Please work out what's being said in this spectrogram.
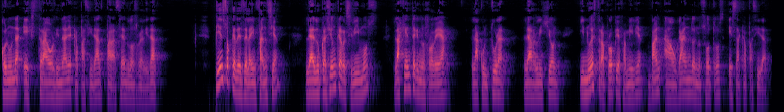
con una extraordinaria capacidad para hacerlos realidad. Pienso que desde la infancia, la educación que recibimos, la gente que nos rodea, la cultura, la religión y nuestra propia familia van ahogando en nosotros esa capacidad.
